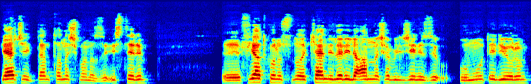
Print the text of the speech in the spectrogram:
Gerçekten tanışmanızı isterim. E, fiyat konusunda da kendileriyle anlaşabileceğinizi umut ediyorum.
